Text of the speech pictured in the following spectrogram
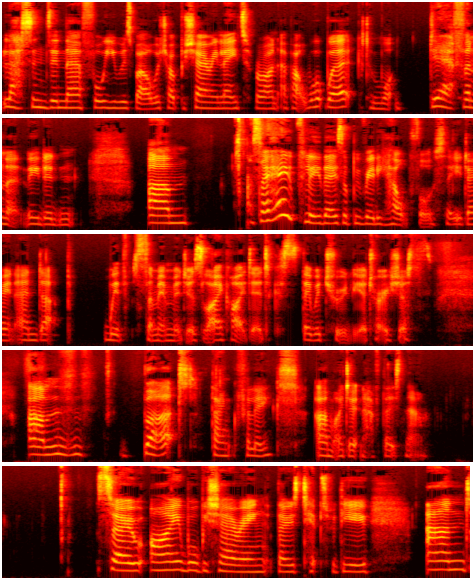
lessons in there for you as well, which I'll be sharing later on about what worked and what definitely didn't. Um, so hopefully those will be really helpful so you don't end up with some images like I did because they were truly atrocious. Um, but thankfully, um, I don't have those now. So I will be sharing those tips with you. And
